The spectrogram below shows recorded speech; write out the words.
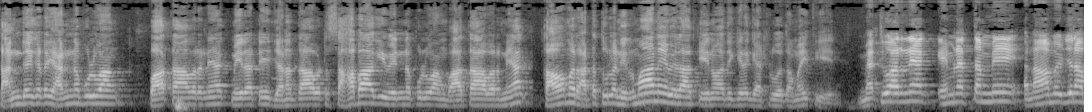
තන්දයකට යන්න පුළුවන් වාතාවරණයක් මේ රටේ ජනතාවට සහභාගී වෙන්න පුළුවන් වාතාවරණයක් තවම රට තුල නිර්මාණය වෙලා තියෙනවාද කියන ගැටලුව තමයි තියෙන්නේ. මැතිවරණයක් එහෙම නැත්නම් මේ නාම යෝජනා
